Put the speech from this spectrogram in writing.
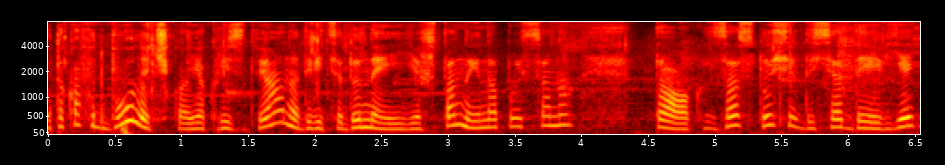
Отака футболочка, як різдвяна. Дивіться, до неї є штани написано. Так, за 169.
